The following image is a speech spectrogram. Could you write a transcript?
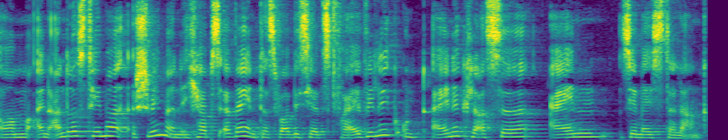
Ähm, ein anderes Thema, Schwimmen. Ich habe es erwähnt, das war bis jetzt freiwillig und eine Klasse ein Semester lang.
